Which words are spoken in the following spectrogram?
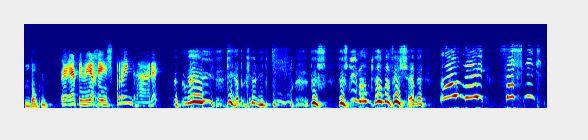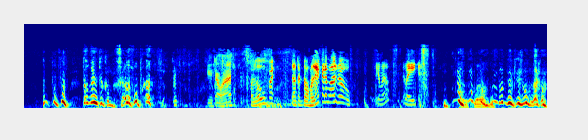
dank u. Eh, hebt u hier geen sprinkhanen? Nee, die heb ik hier niet. Dus, dus niemand wil mijn vis hebben. Oh, nee, vast niet. Dan eet ik hem zelf op. Je zou haast geloven dat het nog lekker was ook. Jawel, weten. Nou, dat is ook lekker.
